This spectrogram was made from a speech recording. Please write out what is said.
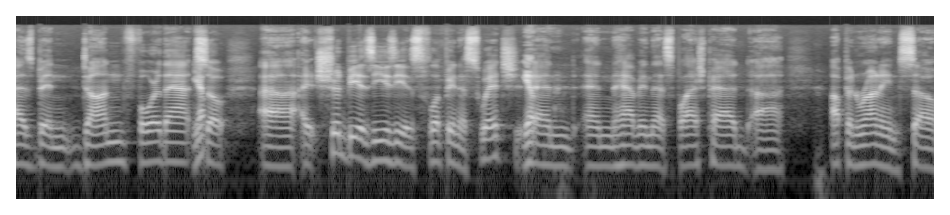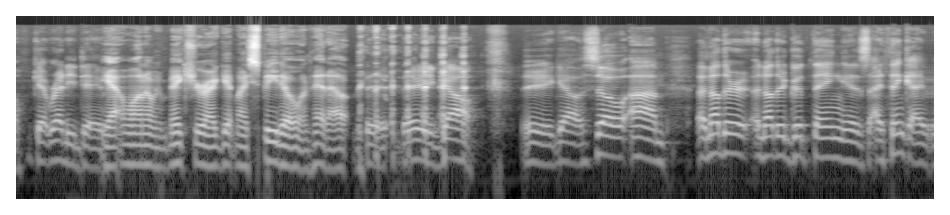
has been done for that. Yep. So uh, it should be as easy as flipping a switch Yep. and and having that splash pad uh, up and running. So get ready, Dave. Yeah, I want to make sure I get my speedo and head out. There, there you go. There you go. So um, another another good thing is I think I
